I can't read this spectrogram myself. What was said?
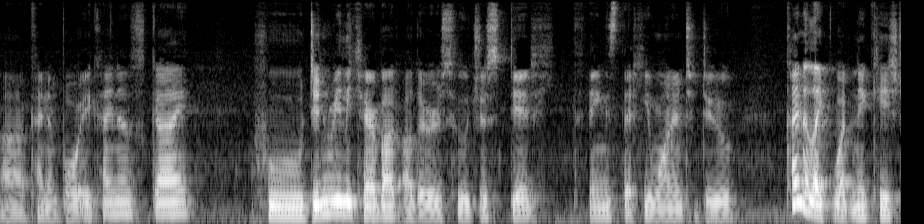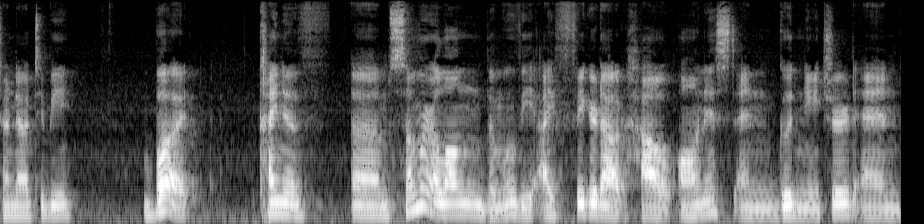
uh, kind of boy kind of guy, who didn't really care about others, who just did things that he wanted to do, kind of like what Nick Cage turned out to be, but kind of um, somewhere along the movie, I figured out how honest and good natured and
